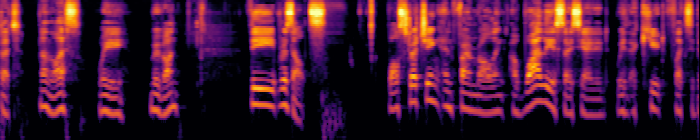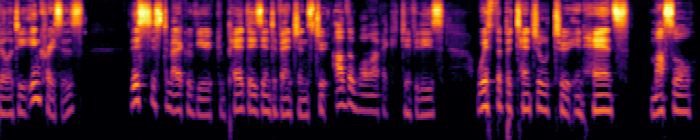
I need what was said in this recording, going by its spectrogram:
but nonetheless, we move on. The results. While stretching and foam rolling are widely associated with acute flexibility increases, this systematic review compared these interventions to other warm up activities with the potential to enhance muscle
